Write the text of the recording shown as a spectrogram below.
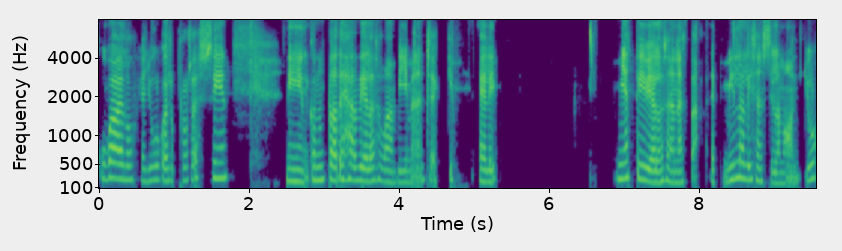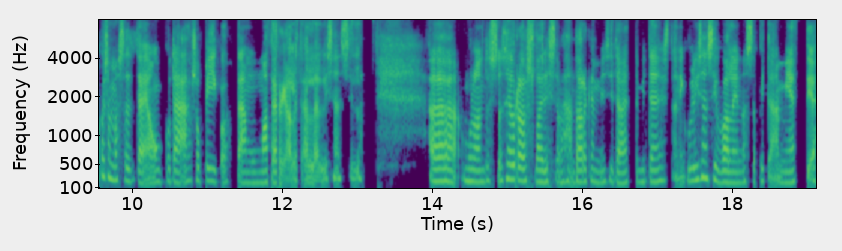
kuvailu- ja julkaisuprosessiin, niin kannattaa tehdä vielä sellainen viimeinen tsekki. Eli miettii vielä sen, että, että millä lisenssillä mä olen julkaisemassa sitä ja onko tämä, sopiiko tämä mun materiaali tällä lisenssillä. Mulla on tuossa seuraavassa slaidissa vähän tarkemmin sitä, että miten sitä niin kuin lisenssin valinnassa pitää miettiä,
